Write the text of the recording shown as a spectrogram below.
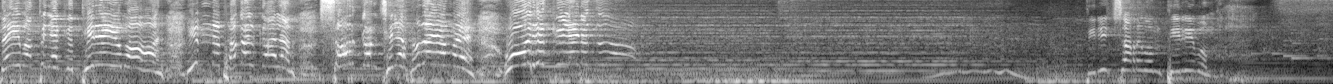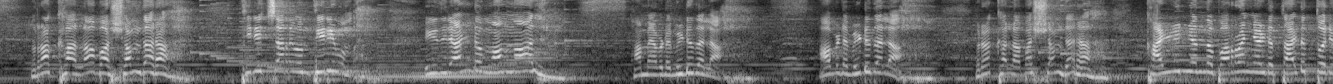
ദൈവത്തിലേക്ക് തിരിയുവാൻ ഇന്ന് പകൽക്കാലം സ്വർഗം ചില ഹൃദയങ്ങളെ ഒരുക്കിയെടുക്കുക തിരിച്ചറിവും തിരിവും. തിരിച്ചറിവും തിരിവും. ഇത് രണ്ടും വന്നാൽ അമ്മ അവിടെ വിടുതല. അവിടെ വിടുതല. റഖലപശന്തര കഴിഞ്ഞെന്ന് പറഞ്ഞെടുത്ത് അടുത്തൊരു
